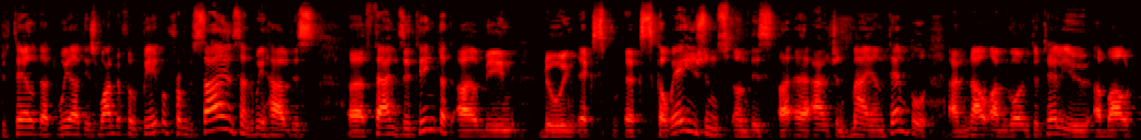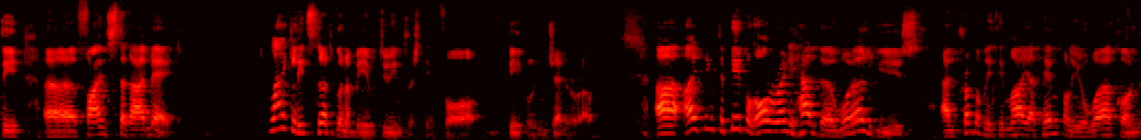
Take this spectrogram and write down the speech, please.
to tell that we are these wonderful people from the science and we have this uh, fancy thing that I've been doing ex excavations on this uh, ancient Mayan temple and now I'm going to tell you about the uh, finds that I made. Likely it's not going to be too interesting for people in general. Uh, I think the people already have their worldviews and probably the Maya temple you work on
